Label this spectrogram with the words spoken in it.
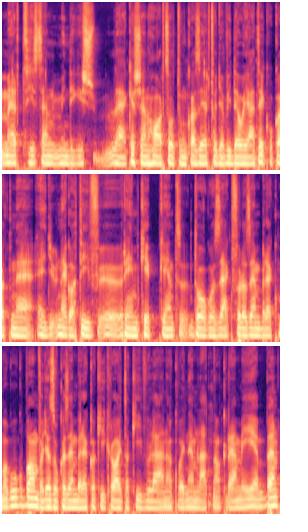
mert hiszen mindig is lelkesen harcoltunk azért, hogy a videójátékokat ne egy negatív rémképként dolgozzák föl az emberek magukban, vagy azok az emberek, akik rajta kívül állnak, vagy nem látnak rá mélyebben.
